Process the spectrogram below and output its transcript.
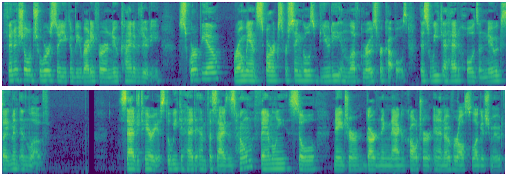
Finish old chores so you can be ready for a new kind of duty. Scorpio, romance sparks for singles, beauty and love grows for couples. This week ahead holds a new excitement and love. Sagittarius, the week ahead emphasizes home, family, soul, nature, gardening, and agriculture, and an overall sluggish mood.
